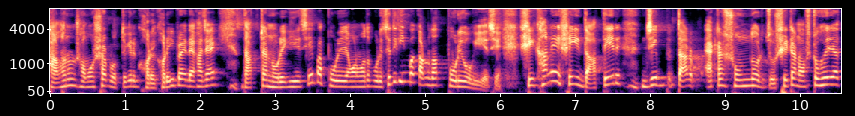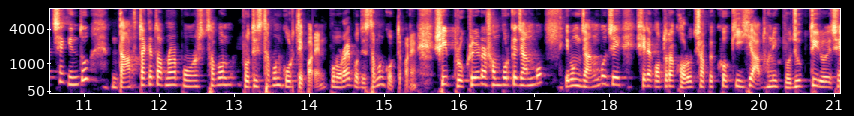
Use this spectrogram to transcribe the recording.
সাধারণ সমস্যা প্রত্যেকের ঘরে ঘরেই প্রায় দেখা যায়। দাঁতটা নড়ে গিয়েছে বা পড়ে যাওয়ার মতো পরিস্থিতি কিংবা কারও দাঁত পড়েও গিয়েছে। সেখানে সেই দাঁতের যে তার একটা সৌন্দর্য, সেটা নষ্ট হয়ে যাচ্ছে, কিন্তু দাঁতটাকে তো আপনারা পুনঃস্থাপন প্রতিস্থাপন করতে পারেন, পুনরায় প্রতিস্থাপন করতে পারেন। সেই প্রক্রিয়াটা সম্পর্কে জানব এবং জানব যে সেটা কতটা খরচ সাপেক্ষ, কী কী আধুনিক প্রযুক্তি রয়েছে,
